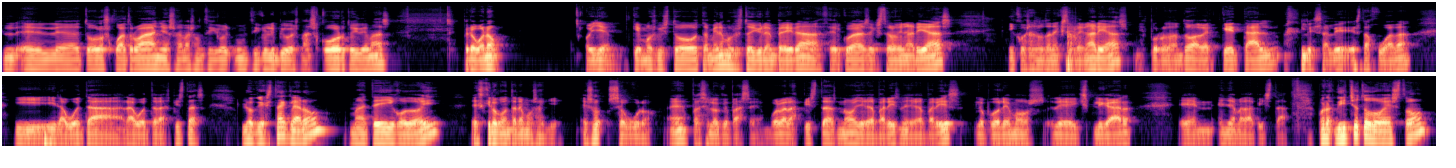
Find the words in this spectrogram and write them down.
el, eh, todos los cuatro años, además un ciclo, un ciclo olímpico es más corto y demás. Pero bueno, oye, que hemos visto, también hemos visto a Julen Pereira hacer cosas extraordinarias y cosas no tan extraordinarias. Por lo tanto, a ver qué tal le sale esta jugada y, la, vuelta, la vuelta a las pistas. Lo que está claro, Matei y Godoy, es que lo contaremos aquí. Eso seguro, ¿eh? pase lo que pase. Vuelve a las pistas, no llegue a París, no llegue a París. Lo podremos eh, explicar en, llamada pista. Bueno, dicho todo esto,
